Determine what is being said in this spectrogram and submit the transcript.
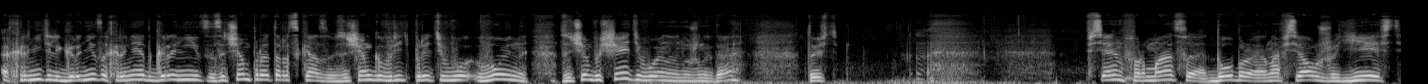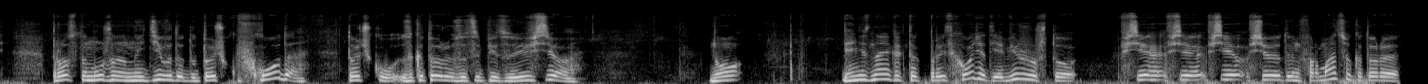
Охранители границ охраняют границы. Зачем про это рассказывать? Зачем говорить про эти войны? Зачем вообще эти войны нужны, да? То есть вся информация добрая, она вся уже есть. Просто нужно найти вот эту точку входа, точку, за которую зацепиться, и все. Но я не знаю, как так происходит. Я вижу, что все, все, все, всю эту информацию, которая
